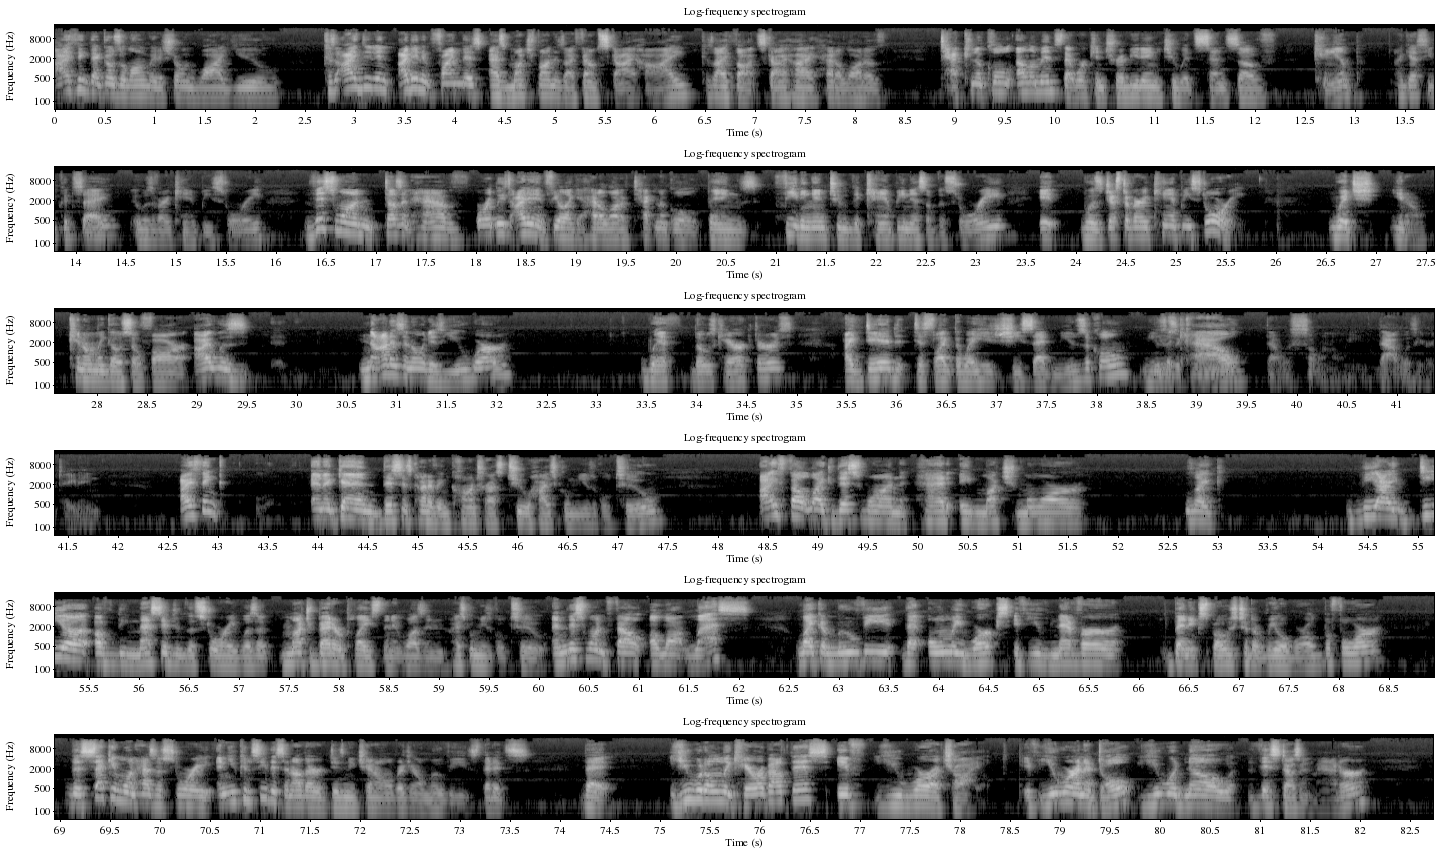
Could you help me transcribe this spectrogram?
I think that goes a long way to showing why you because I didn't I didn't find this as much fun as I found Sky High because I thought Sky High had a lot of technical elements that were contributing to its sense of camp, I guess you could say. It was a very campy story. This one doesn't have, or at least I didn't feel like it had a lot of technical things feeding into the campiness of the story. It was just a very campy story, which, you know, can only go so far. I was not as annoyed as you were with those characters. I did dislike the way he, she said musical, musical. Musicale. That was so annoying. That was irritating. I think, and again, this is kind of in contrast to High School Musical 2. I felt like this one had a much more, like, the idea of the message of the story was a much better place than it was in High School Musical 2. And this one felt a lot less like a movie that only works if you've never been exposed to the real world before. The second one has a story, and you can see this in other Disney Channel original movies, that it's that you would only care about this if you were a child. If you were an adult, you would know this doesn't matter.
